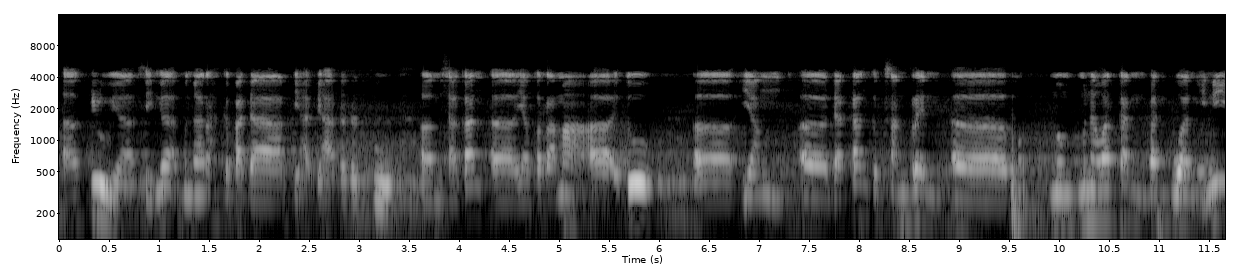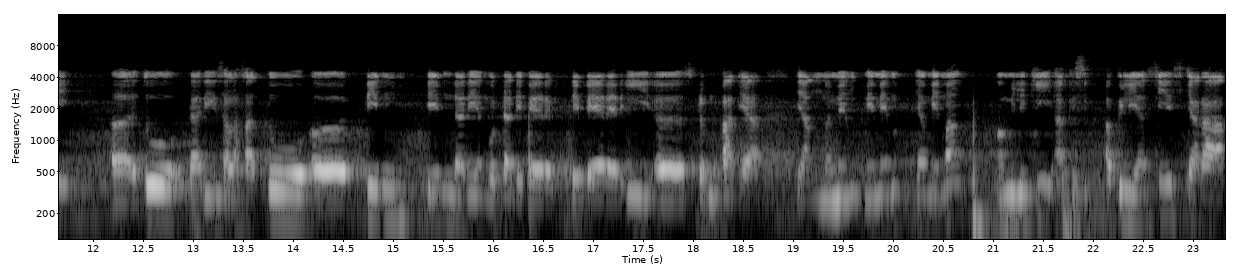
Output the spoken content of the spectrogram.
uh, clue ya sehingga mengarah kepada pihak-pihak tertentu. Uh, misalkan uh, yang pertama uh, itu uh, yang uh, datang ke pesantren uh, menawarkan bantuan ini uh, itu dari salah satu uh, tim tim dari anggota DPR DPR RI uh, setempat ya yang memang yang memang memiliki afiliasi secara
